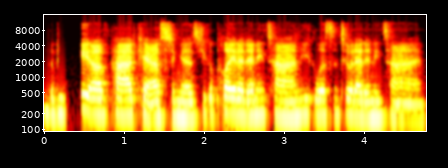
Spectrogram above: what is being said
The beauty of podcasting is you can play it at any time, you can listen to it at any time.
